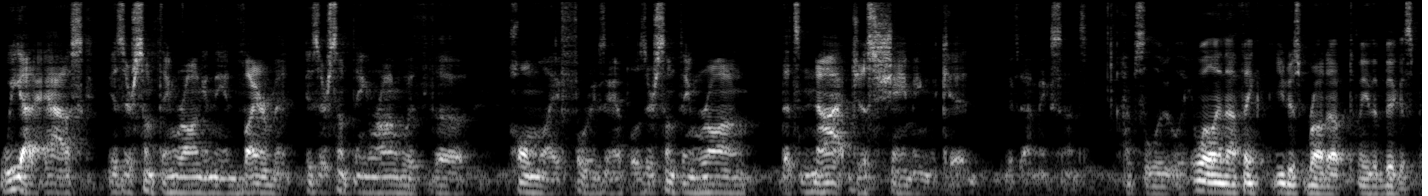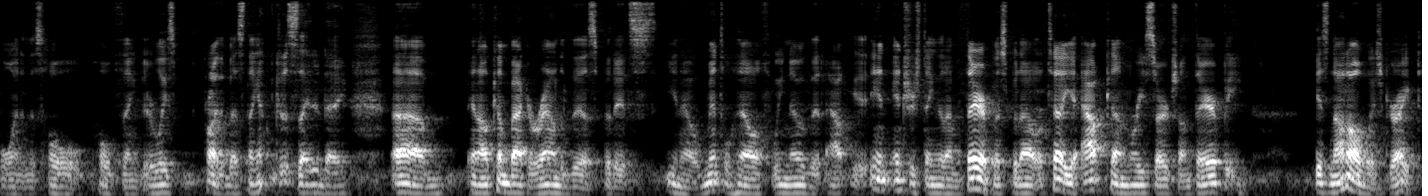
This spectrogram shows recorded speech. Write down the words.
We got to ask: Is there something wrong in the environment? Is there something wrong with the home life, for example? Is there something wrong that's not just shaming the kid? If that makes sense. Absolutely. Well, and I think you just brought up to me the biggest point in this whole whole thing, or at least probably the best thing I'm going to say today. Um, and I'll come back around to this, but it's you know mental health. We know that out. In, interesting that I'm a therapist, but I will tell you, outcome research on therapy is not always great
